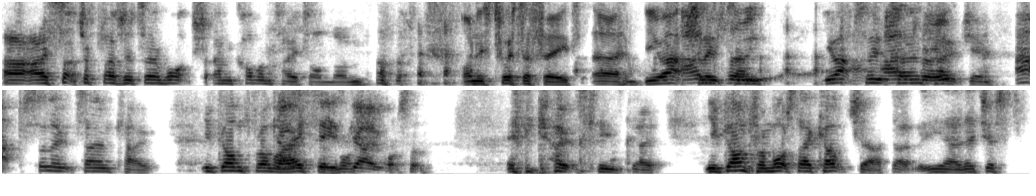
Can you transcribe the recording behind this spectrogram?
Uh, it's such a pleasure to watch and commentate on them on his Twitter feed. Uh, you absolute Andrew, turn, you absolute turncoat, Jim. Absolute turncoat. You've gone from I hate What, what's the, goats, these goats. You've gone from what's their culture? Don't, You know, they're just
